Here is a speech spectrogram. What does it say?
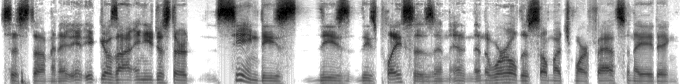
system, and it, it goes on, and you just start seeing these these these places, and, and and the world is so much more fascinating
